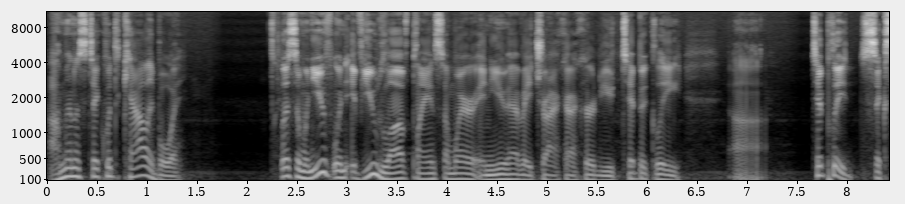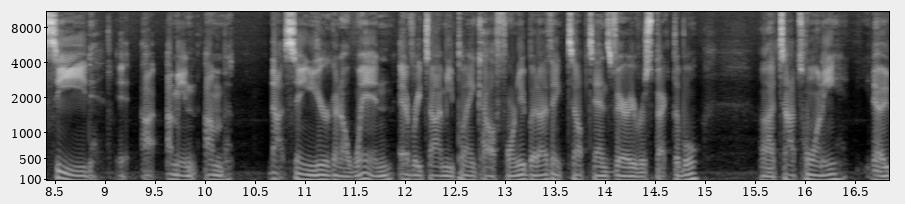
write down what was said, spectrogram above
I'm going to stick with the Cali boy. Listen, when you when if you love playing somewhere and you have a track record, you typically uh, typically succeed. I, I mean, I'm not saying you're going to win every time you play in California, but I think top 10 is very respectable. Uh, top 20, you know,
